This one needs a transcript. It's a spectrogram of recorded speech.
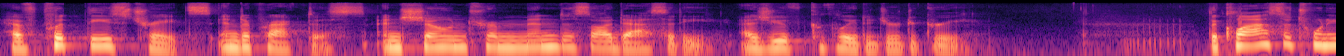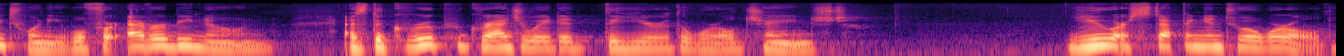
have put these traits into practice and shown tremendous audacity as you've completed your degree. The class of 2020 will forever be known as the group who graduated the year the world changed. You are stepping into a world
